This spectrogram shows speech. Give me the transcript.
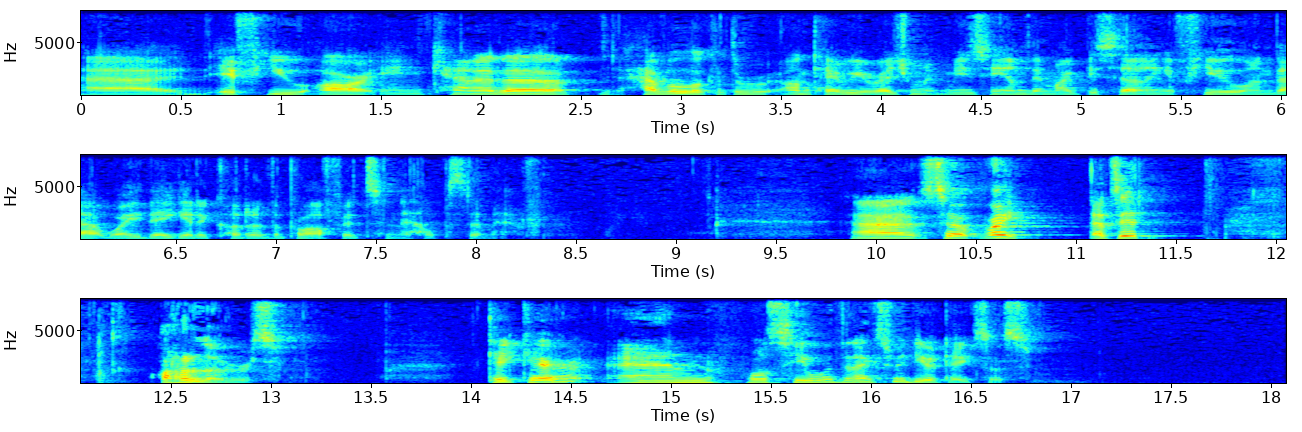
Uh, if you are in Canada, have a look at the Ontario Regiment Museum. They might be selling a few, and that way they get a cut of the profits and it helps them out. Uh, so, right, that's it. Autoloaders. Take care, and we'll see where the next video takes us.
